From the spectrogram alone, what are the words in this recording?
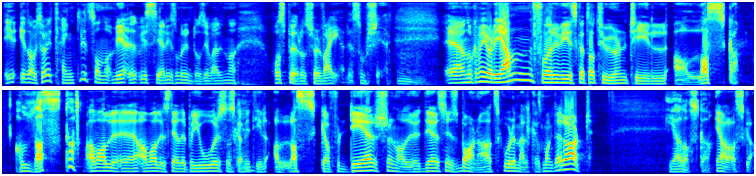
i, I dag så har vi tenkt litt sånn Vi, vi ser liksom rundt oss i verden og, og spør oss sjøl hva er det som skjer. Eh, nå kan vi gjøre det igjen, for vi skal ta turen til Alaska. Alaska? Av alle, av alle steder på jord så skal vi til Alaska, for der skjønner du, der syns barna at skolemelka smakte rart. I Alaska. i Alaska.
